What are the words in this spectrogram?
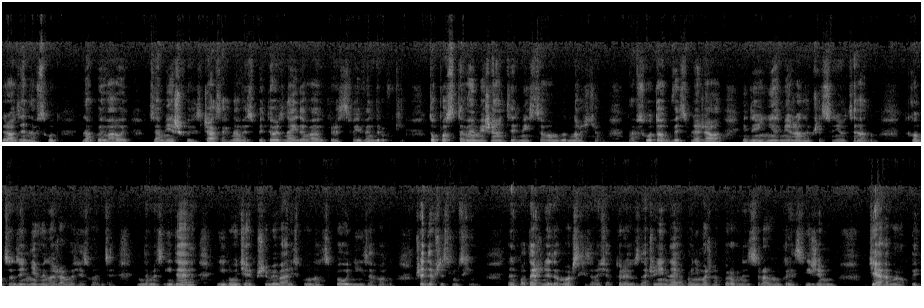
drodze na wschód napływały w zamierzchłych czasach na wyspy, tu znajdowały kres swej wędrówki. Tu pozostawały mieszające z miejscową ludnością. Na wschód od wysp leżała jedynie niezmierzona przestrzeń oceanu, skąd codziennie wynurzało się słońce. Natomiast idee i ludzie przybywali z północy, południa i zachodu, przede wszystkim z Chin. Ten potężny zamorski sąsiad, którego znaczenie dla Japonii można porównać z rolą Grecji i Rzymu w dziejach Europy,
